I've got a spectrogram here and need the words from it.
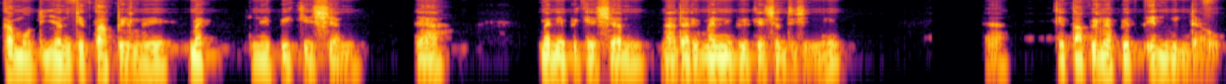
kemudian kita pilih magnification ya magnification nah dari magnification di sini ya kita pilih fit in window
